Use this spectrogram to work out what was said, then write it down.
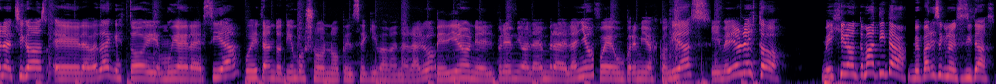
Bueno chicos, eh, la verdad que estoy muy agradecida. Después de tanto tiempo yo no pensé que iba a ganar algo. Me dieron el premio a la hembra del año. Fue un premio a escondidas. Y me dieron esto. Me dijeron, toma tita, me parece que lo necesitas.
